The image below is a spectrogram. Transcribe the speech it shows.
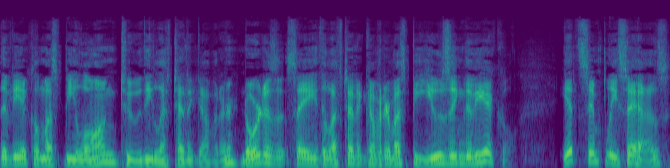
the vehicle must belong to the Lieutenant Governor, nor does it say the Lieutenant Governor must be using the vehicle. It simply says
